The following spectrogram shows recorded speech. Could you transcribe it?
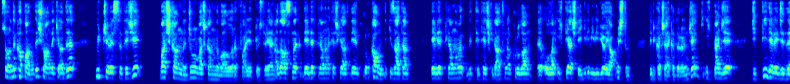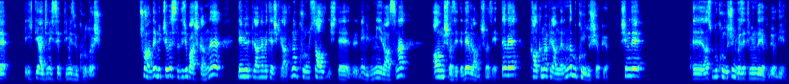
Sonra da kapandı. Şu andaki adı Bütçe ve Strateji Başkanlığı, Cumhurbaşkanlığına bağlı olarak faaliyet gösteriyor. Yani adı aslında Devlet Planlama Teşkilatı diye bir kurum kalmadı ki zaten Devlet Planlama Teşkilatı'na kurulan e, olan ihtiyaçla ilgili bir video yapmıştım birkaç ay kadar önce. İlk bence ciddi derecede ihtiyacını hissettiğimiz bir kuruluş. Şu anda Bütçe ve Strateji Başkanlığı Devlet Planlama Teşkilatı'nın kurumsal işte ne bileyim mirasına almış vaziyette, devralmış vaziyette ve kalkınma planlarını da bu kuruluş yapıyor. Şimdi e, aslında bu kuruluşun gözetiminde yapılıyor diyelim.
